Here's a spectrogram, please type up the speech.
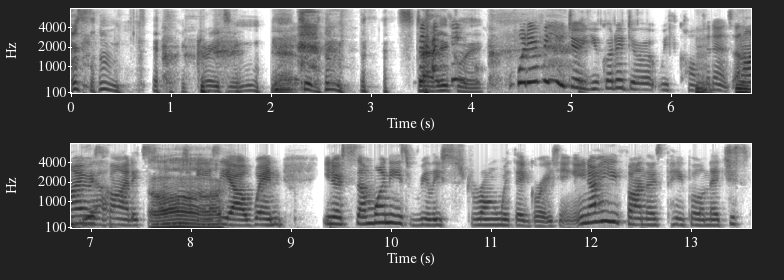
Muslim greeting to them statically. Whatever you do, you've got to do it with confidence. And Mm. I always Yeah. find it's so Ah. much easier when, you know, someone is really strong with their greeting. You know how you find those people and they're just,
